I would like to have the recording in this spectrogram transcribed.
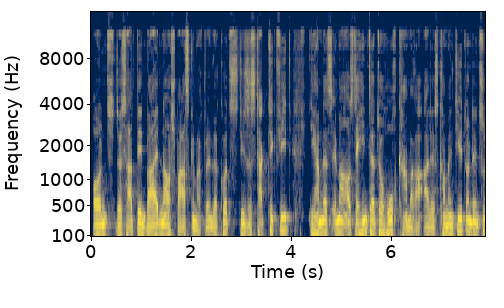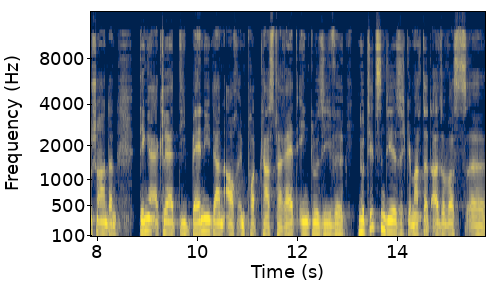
Und das hat den beiden auch Spaß gemacht. Wenn wir kurz dieses Taktikfeed, die haben das immer aus der Hintertür Hochkamera alles kommentiert und den Zuschauern dann Dinge erklärt, die Benny dann auch im Podcast verrät, inklusive Notizen, die er sich gemacht hat, also was äh,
